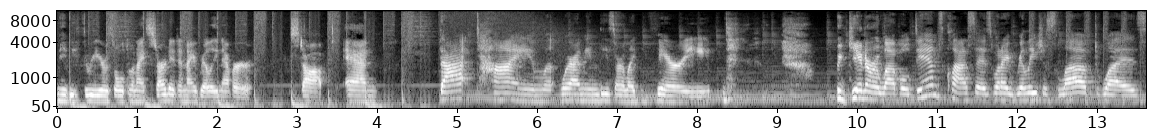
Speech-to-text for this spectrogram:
maybe three years old when I started, and I really never stopped. And that time where, I mean, these are like very beginner level dance classes, what I really just loved was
